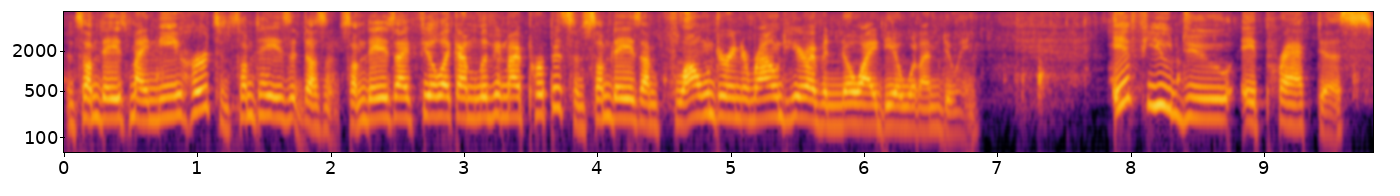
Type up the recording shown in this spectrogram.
And some days my knee hurts and some days it doesn't. Some days I feel like I'm living my purpose and some days I'm floundering around here. I have no idea what I'm doing. If you do a practice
